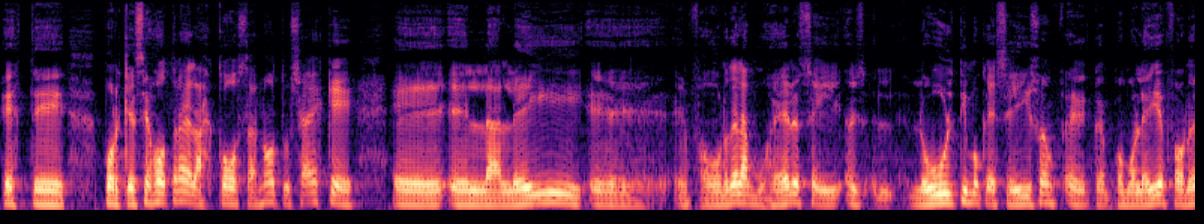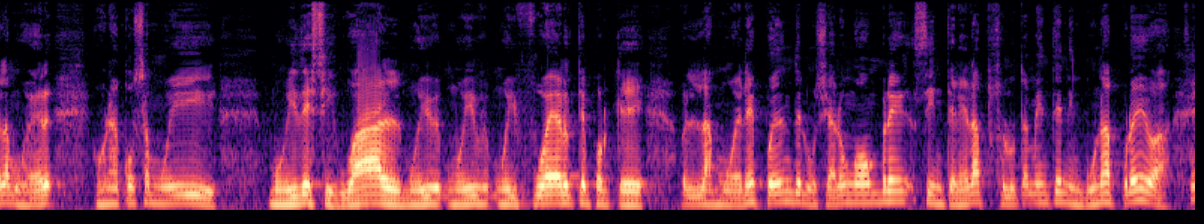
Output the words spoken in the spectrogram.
este, porque esa es otra de las cosas, ¿no? Tú sabes que eh, la ley eh, en favor de la mujer, se lo último que se hizo eh, como ley en favor de la mujer es una cosa muy muy desigual, muy, muy, muy fuerte, porque las mujeres pueden denunciar a un hombre sin tener absolutamente ninguna prueba. Sí,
